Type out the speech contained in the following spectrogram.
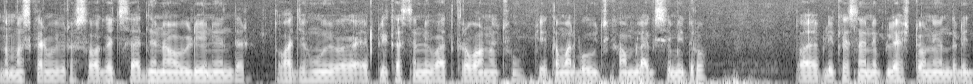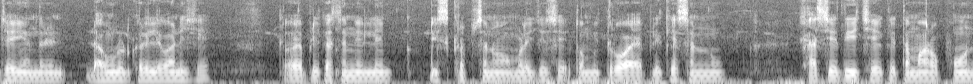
નમસ્કાર મિત્રો, સ્વાગત છે આજના નવા વિડીયોની અંદર. તો આજે હું એવા એપ્લિકેશનની વાત કરવાનો છું, જે તમારે બહુ જ કામ લાગશે મિત્રો. તો આ એપ્લિકેશનની પ્લે સ્ટોરની અંદર જઈ અંદર ડાઉનલોડ કરી લેવાની છે. તો એપ્લિકેશનની લિંક ડિસ્ક્રિપ્શનમાં મળી જશે. તો મિત્રો, આ એપ્લિકેશનનું ખાસિયત એ છે કે તમારો ફોન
